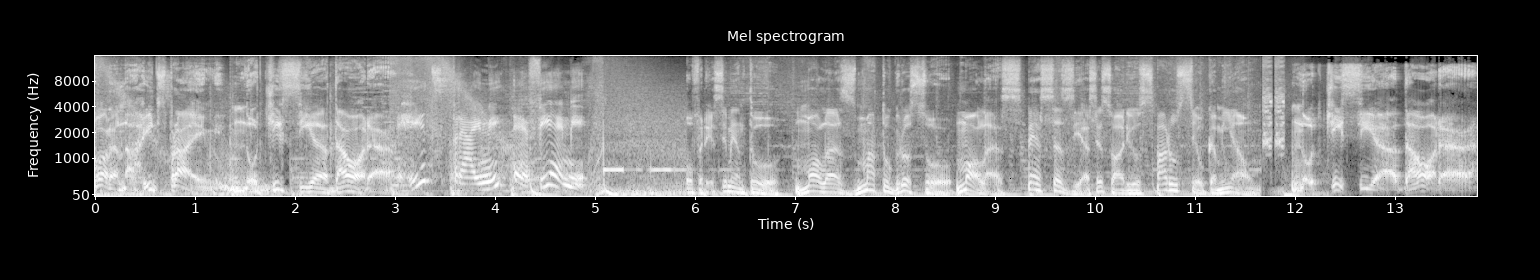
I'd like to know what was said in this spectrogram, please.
Agora na Hits Prime. Notícia da hora. Hits Prime FM. Oferecimento: Molas Mato Grosso. Molas, peças e acessórios para o seu caminhão. Notícia da hora.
